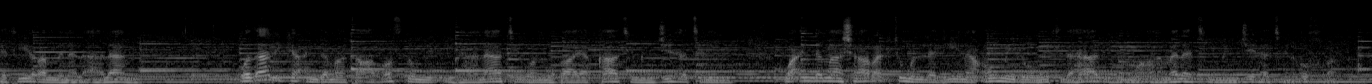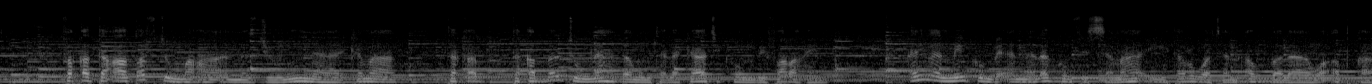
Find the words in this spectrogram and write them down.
كثيرا من الآلام. وذلك عندما تعرضتم للإهانات والمضايقات من جهة وعندما شاركتم الذين عملوا مثل هذه المعاملة من جهة أخرى. فقد تعاطفتم مع المسجونين كما تقبلتم نهب ممتلكاتكم بفرح. علما منكم بأن لكم في السماء ثروة أفضل وأبقى؟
